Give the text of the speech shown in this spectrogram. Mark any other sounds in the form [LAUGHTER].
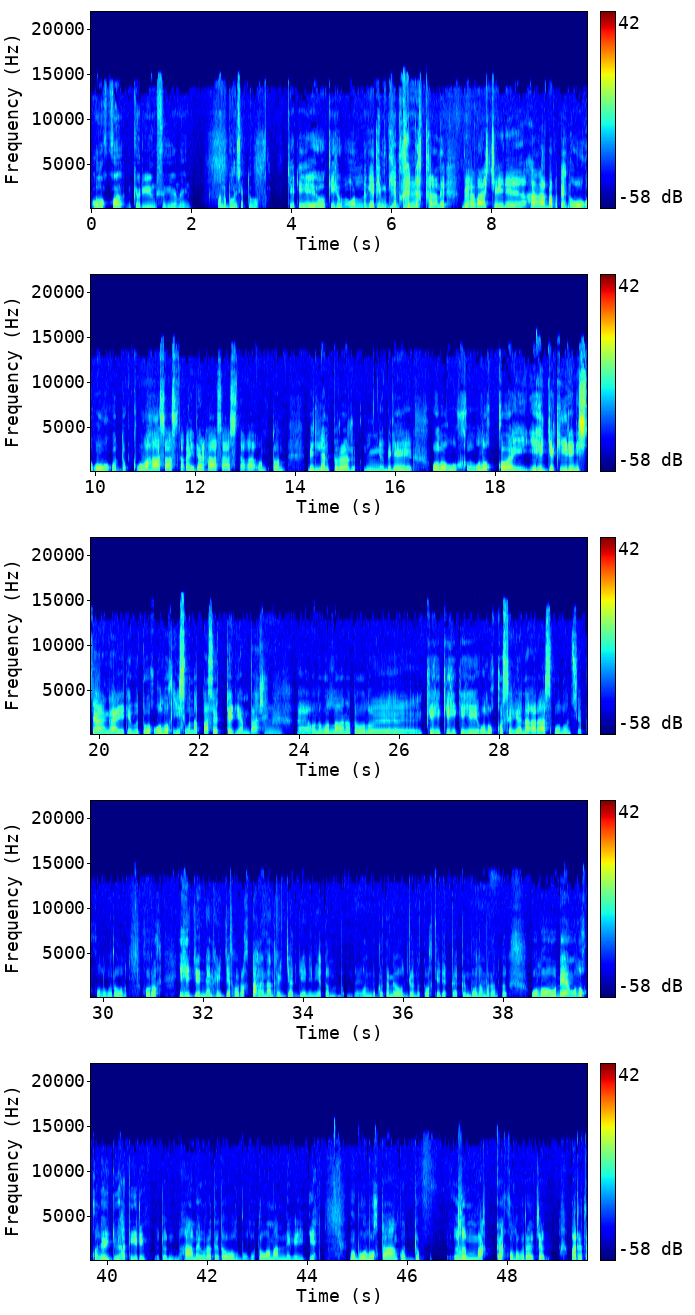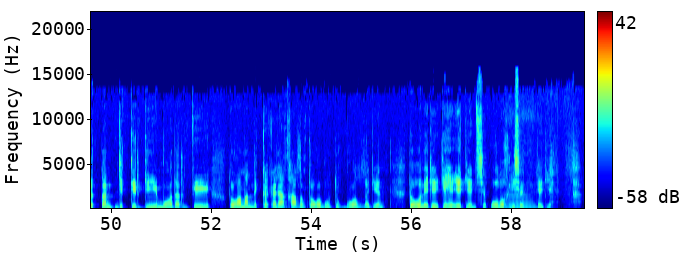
Олокко көрүүң сыгынын. Онду болун сеп ту. Тети о ки онну кетим диен кайдактаганы быха башчы потен о о кудук о хасастага эдер хасастага онтон биллен турар биле олох олохко ихидже кирен истегенга эти туох олох ис онаттасы өттө диен бар Оны боллағана тоол кихи кихи кихи олоққа сыхыяна арас болуын сеп, холубыр ол хорох ихидженнен хыйджар, хорох тахынан хыйджар диен эме тон онды көтөме ол жону туақ телеппеппин боламыр онто ол ол бәң олоққын өйдүү хатырың. Хаме уратыта ол болу, тоға манныгы диен. Мо болуқтан куддук ылыммакка холубыр барытыттан жиктирги, модарги, тоға манныкка кәлән қалым тоға будук буалла диен. То оны кеһе этиен сеп, олох исетте диен.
